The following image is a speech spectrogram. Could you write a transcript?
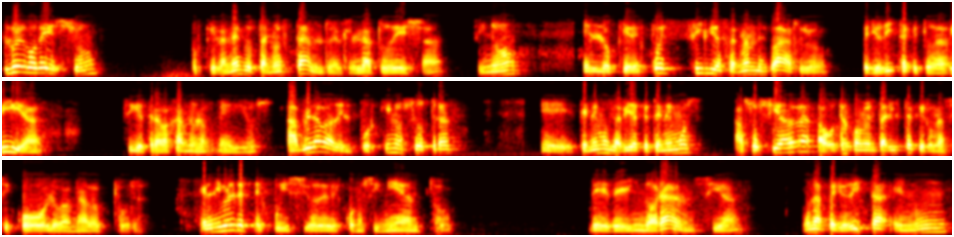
Luego de eso, porque la anécdota no está en el relato de ella, sino en lo que después Silvia Fernández Barrio, periodista que todavía sigue trabajando en los medios, hablaba del por qué nosotras eh, tenemos la vida que tenemos asociada a otra comentarista que era una psicóloga, una doctora. El nivel de prejuicio, de desconocimiento, de, de ignorancia, una periodista en un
